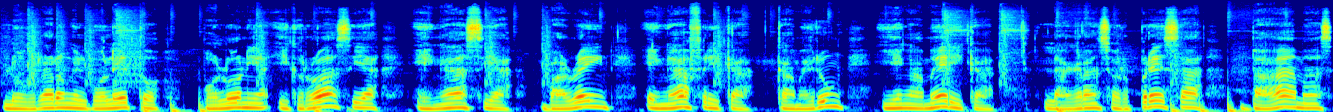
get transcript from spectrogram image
lograron el boleto Polonia y Croacia, en Asia, Bahrein, en África, Camerún y en América. La gran sorpresa, Bahamas,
